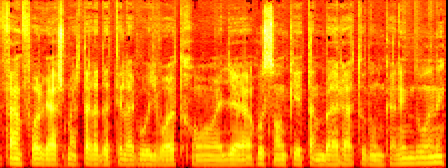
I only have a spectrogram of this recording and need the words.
fennforgás, mert eredetileg úgy volt, hogy 22 emberrel tudunk elindulni.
